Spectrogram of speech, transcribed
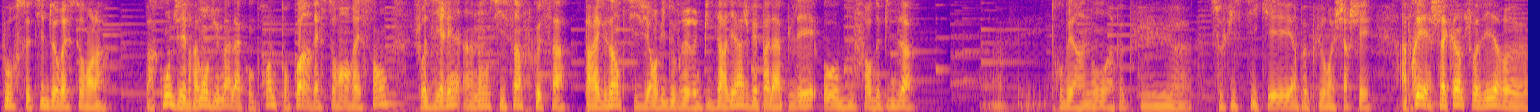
pour ce type de restaurant-là. Par contre, j'ai vraiment du mal à comprendre pourquoi un restaurant récent choisirait un nom aussi simple que ça. Par exemple, si j'ai envie d'ouvrir une pizzeria, je vais pas l'appeler au bouffeur de pizza trouver un nom un peu plus euh, sophistiqué, un peu plus recherché. Après, à chacun de choisir euh,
